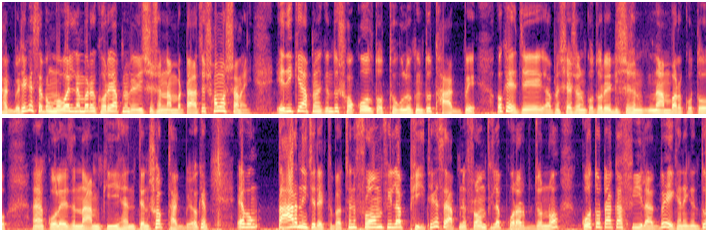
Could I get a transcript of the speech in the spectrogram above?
থাকবে, ঠিক আছে? এবং মোবাইল নাম্বারের ঘরে আপনার রেজিস্ট্রেশন নাম্বারটা আছে, সমস্যা নাই। এদিকে আপনার কিন্তু সকল তথ্যগুলো কিন্তু থাকবে ওকে যে আপনার সেশন কত রেজিস্ট্রেশন নাম্বার কত হ্যাঁ কলেজের নাম কি হ্যান ত্যান সব থাকবে ওকে এবং তার নিচে দেখতে পাচ্ছেন ফর্ম ফিল আপ ফি ঠিক আছে? আপনি ফর্ম ফিল আপ করার জন্য কত টাকা ফি লাগবে? এখানে কিন্তু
